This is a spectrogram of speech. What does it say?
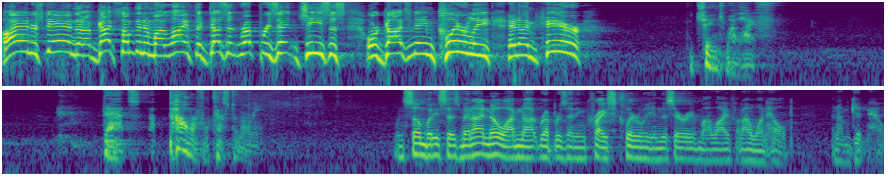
I understand that I've got something in my life that doesn't represent Jesus or God's name clearly, and I'm here to change my life. That's a powerful testimony. When somebody says, Man, I know I'm not representing Christ clearly in this area of my life, and I want help, and I'm getting help.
